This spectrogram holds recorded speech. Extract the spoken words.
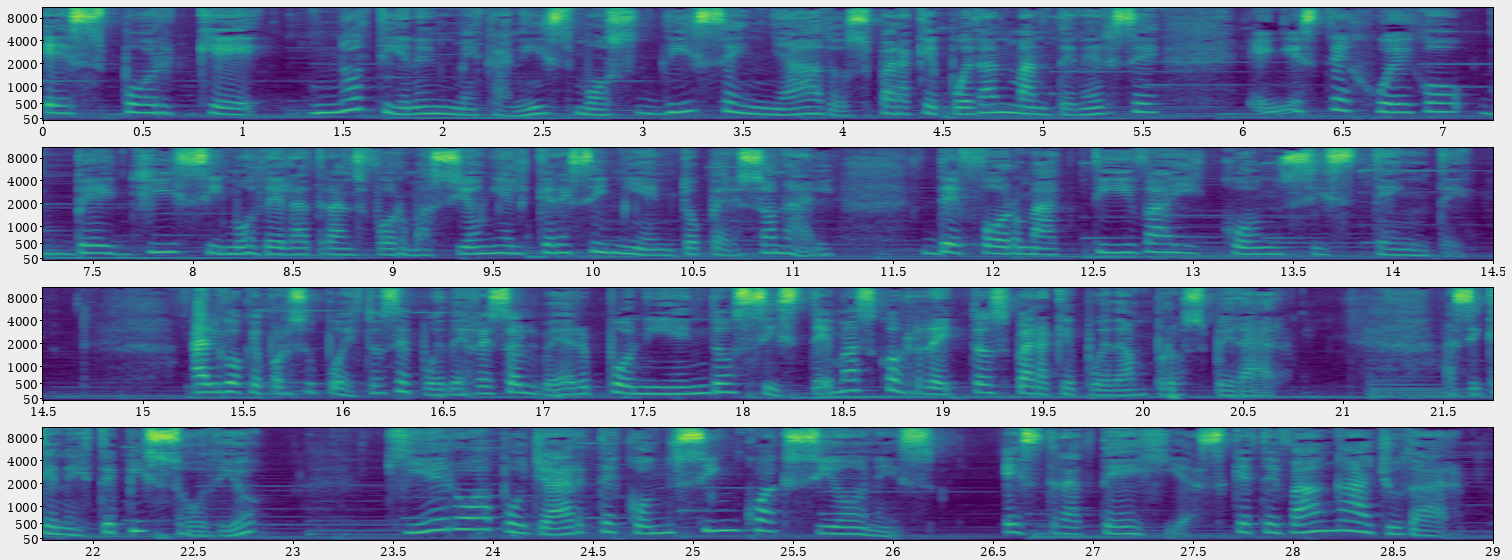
es porque no tienen mecanismos diseñados para que puedan mantenerse en este juego bellísimo de la transformación y el crecimiento personal de forma activa y consistente. Algo que por supuesto se puede resolver poniendo sistemas correctos para que puedan prosperar. Así que en este episodio quiero apoyarte con cinco acciones, estrategias que te van a ayudar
